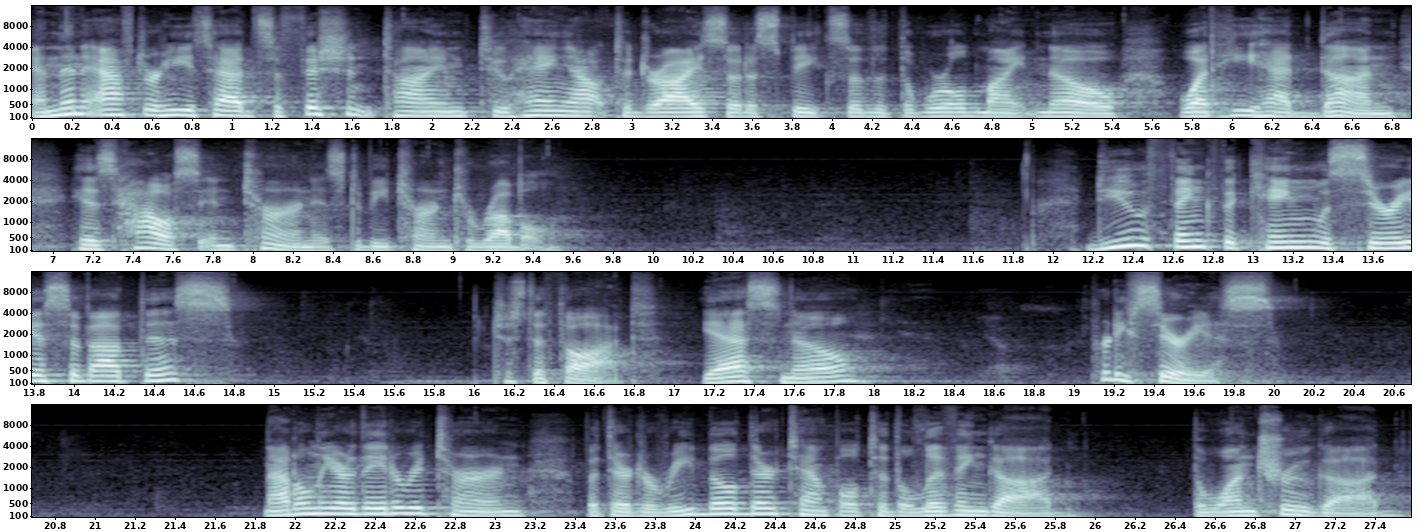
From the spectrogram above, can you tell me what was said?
And then, after he's had sufficient time to hang out to dry, so to speak, so that the world might know what he had done, his house in turn is to be turned to rubble. Do you think the king was serious about this? Just a thought. Yes, no? Pretty serious. Not only are they to return, but they're to rebuild their temple to the living God, the one true God.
